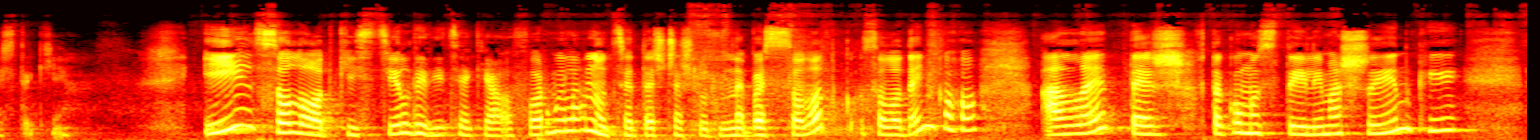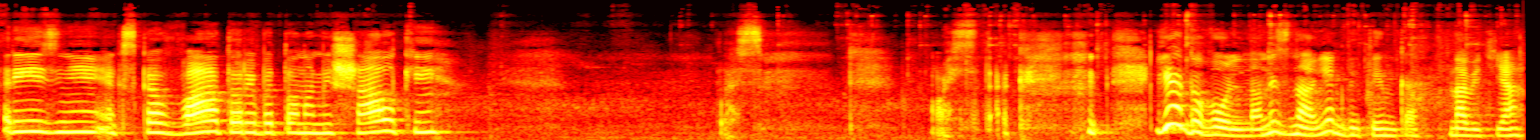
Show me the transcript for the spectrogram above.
Ось такі. І солодкий стіл, дивіться, як я оформила. Ну, це теж ще ж тут не без солоденького, але теж в такому стилі машинки різні, екскаватори, бетономішалки. Ось. Ось так. Я довольна, не знаю, як дитинка, навіть я.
